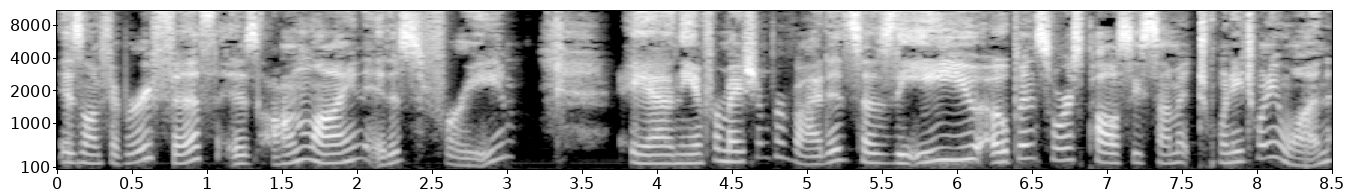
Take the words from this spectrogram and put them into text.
is on February 5th. It is online. It is free. And the information provided says the EU Open Source Policy Summit 2021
